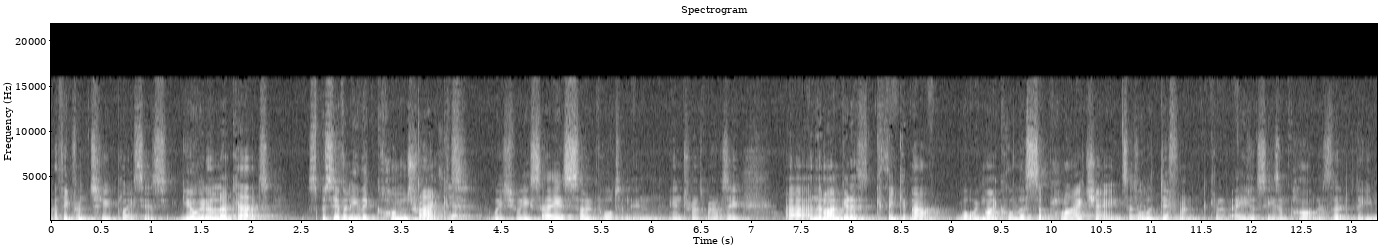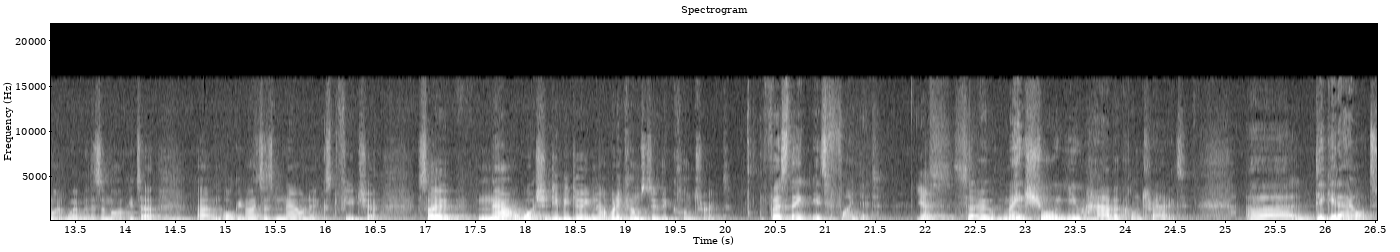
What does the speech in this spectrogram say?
I think, from two places. You're going to look at specifically the contract, Yep. which we say is so important in, in transparency. Uh, and then I'm going to think about what we might call the supply chain. So, there's all the different kind of agencies and partners that, that you might work with as a marketer, um, organised as now, next, future. So, now, what should you be doing now when it comes to the contract? the first thing is find it. Yes. So make sure you have a contract, uh, dig it out,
